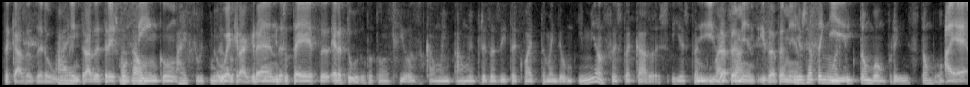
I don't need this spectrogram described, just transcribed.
tacadas. Era o, ai, a entrada 3.5, o ecrã grande, as testas, era tudo. Estou tão ansioso que há uma, há uma empresazita que vai, também deu imensas tacadas e este ano Exatamente, já, exatamente. E eu já tenho um e, artigo tão bom para isso, tão bom. Ah, é?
